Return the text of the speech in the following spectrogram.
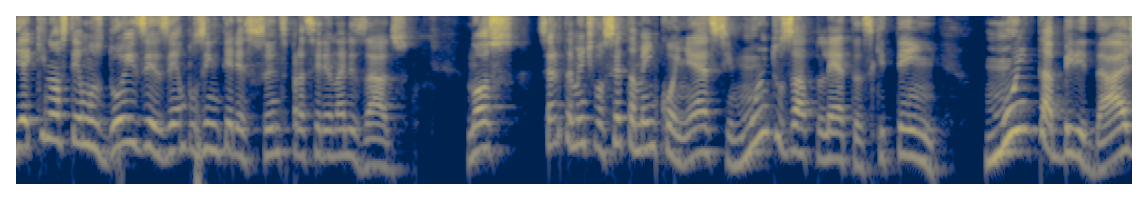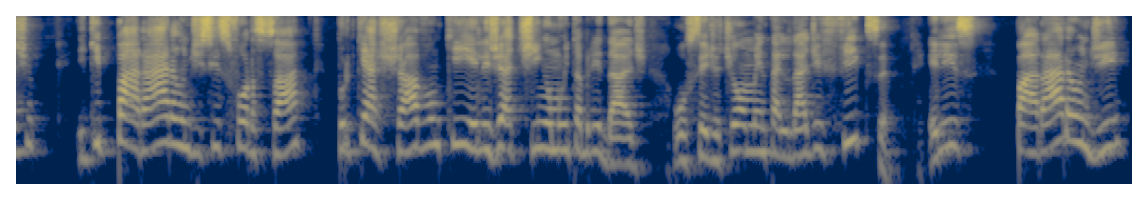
E aqui nós temos dois exemplos interessantes para serem analisados. Nós, certamente você também conhece muitos atletas que têm muita habilidade e que pararam de se esforçar porque achavam que eles já tinham muita habilidade, ou seja, tinham uma mentalidade fixa. Eles pararam de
